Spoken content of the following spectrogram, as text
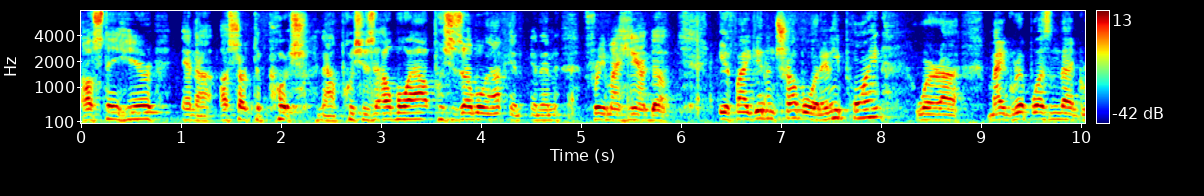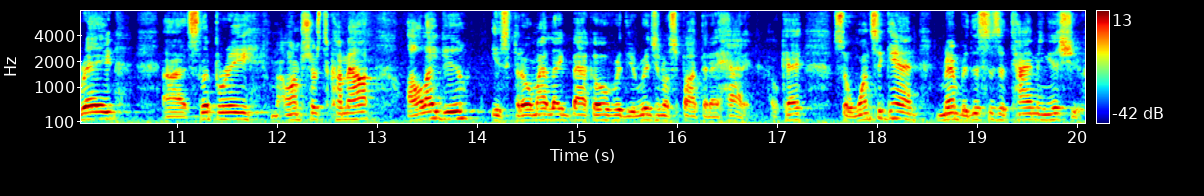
I'll stay here and uh, I'll start to push. Now push his elbow out, push his elbow out, and, and then free my hand up. If I get in trouble at any point where uh, my grip wasn't that great, uh, slippery, my arm starts to come out, all I do is throw my leg back over the original spot that I had it, okay? So once again, remember, this is a timing issue.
